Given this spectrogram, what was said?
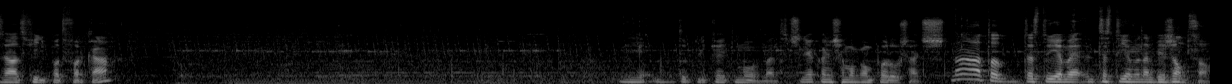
Załatwili potworka. Duplicate movement, czyli jak oni się mogą poruszać. No to testujemy, testujemy na bieżąco.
